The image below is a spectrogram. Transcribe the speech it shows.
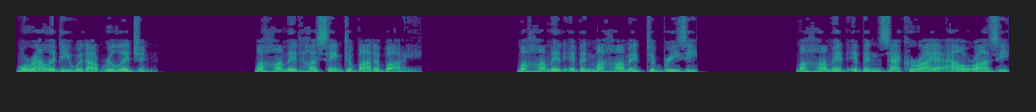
Morality without religion Muhammad Hussein Tabatabai Muhammad ibn Muhammad Tabrizi Muhammad ibn Zakaria al-Razi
